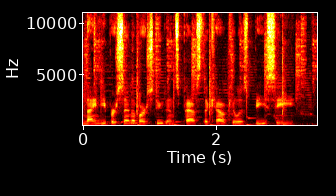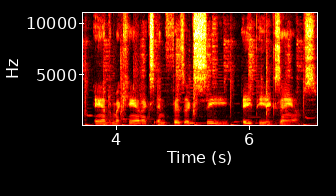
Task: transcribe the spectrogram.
90% of our students pass the Calculus BC and Mechanics and Physics C AP exams.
